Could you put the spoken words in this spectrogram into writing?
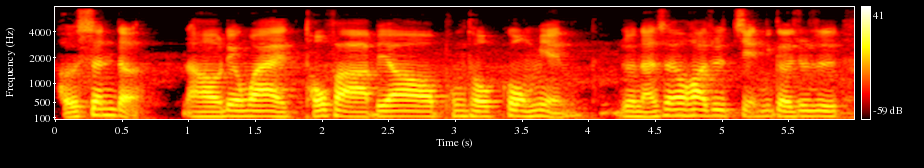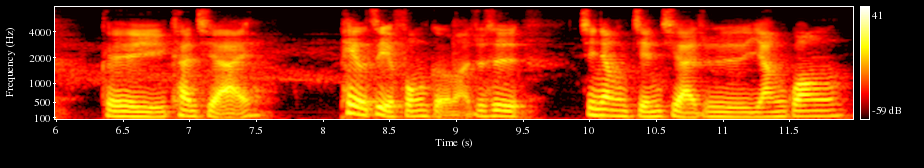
合身的，然后另外头发不要蓬头垢面，就男生的话就剪一个就是可以看起来配合自己的风格嘛，就是尽量剪起来就是阳光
